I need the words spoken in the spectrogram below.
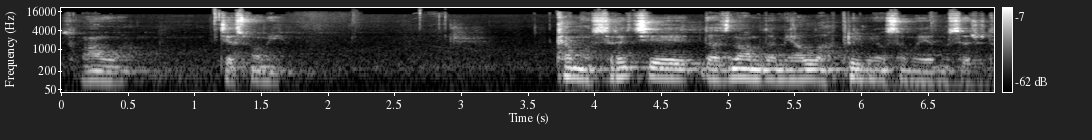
subhanallah, gdje smo mi? Kamo sreće da znam da mi Allah primio samo jednu seždu.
